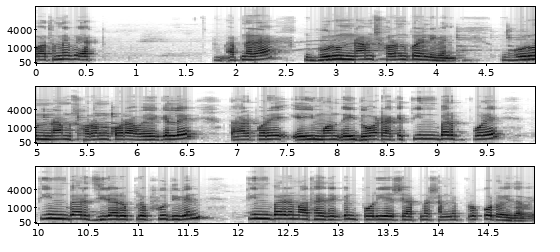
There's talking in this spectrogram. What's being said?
প্রথমে এক আপনারা গুরুর নাম স্মরণ করে নেবেন। গুরুর নাম স্মরণ করা হয়ে গেলে তারপরে এই মন, এই দোয়াটাকে তিনবার পরে তিনবার জিরার উপরে ফু দিবেন, তিনবারের মাথায় দেখবেন পরি এসে আপনার সামনে প্রকট হয়ে যাবে।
